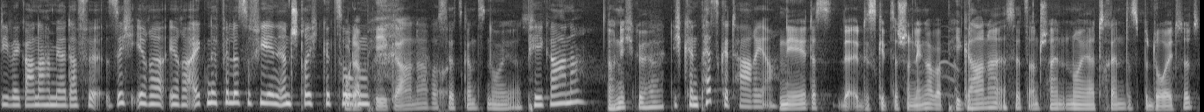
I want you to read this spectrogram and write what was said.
die Veganer haben ja dafür sich ihre, ihre eigene Philosophie in ihren Strich oder gezogen. Veganer, was jetzt ganz neu ist. Veganer? Noch nicht gehört? Ich kenne Pesketarier. Nee, das, das gibt es ja schon länger, aber Pegana ist jetzt anscheinend ein neuer Trend. Das bedeutet,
